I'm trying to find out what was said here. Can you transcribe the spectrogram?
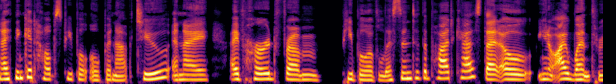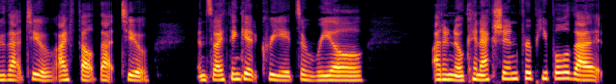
I think it helps people open up too. And I, I've heard from people who have listened to the podcast that, oh, you know, I went through that too. I felt that too. And so I think it creates a real I don't know, connection for people that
